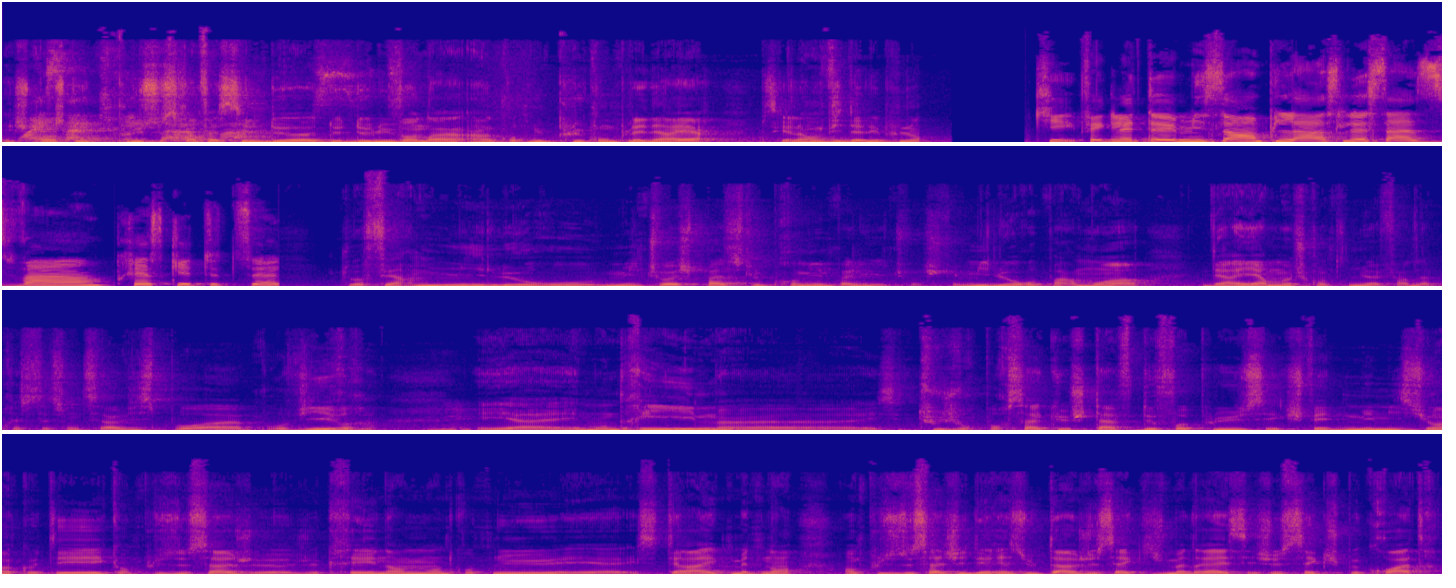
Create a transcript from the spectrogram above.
Et je pense que plus ce sera facile de, de, lui vendre un, un, contenu plus complet derrière. Parce qu'elle a envie d'aller plus loin. Ok, fait que là t'as mis ça en place, là ça se vend presque toute seule je dois faire 1000 euros. Mais tu vois, je passe le premier palier. Tu vois, je fais 1000 euros par mois. Derrière, moi, je continue à faire de la prestation de service pour, euh, pour vivre mhm. et, euh, et mon dream. Euh, et c'est toujours pour ça que je taffe deux fois plus et que je fais de mes missions à côté et qu'en plus de ça, je, je, crée énormément de contenu, et, etc. Et que maintenant, en plus de ça, j'ai des résultats, je sais à qui je m'adresse et je sais que je peux croître.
